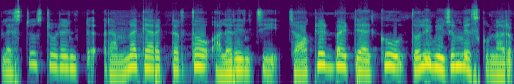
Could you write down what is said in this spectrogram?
ప్లస్ టూ స్టూడెంట్ రమణ క్యారెక్టర్తో అలరించి చాక్లెట్ బై ట్యాగ్కు తొలి బీజం వేసుకున్నారు.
